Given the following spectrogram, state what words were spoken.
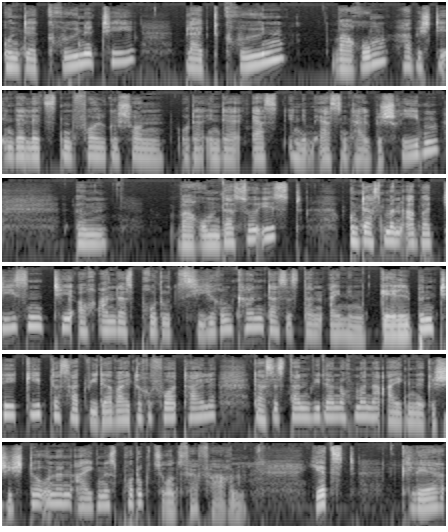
Und der grüne Tee bleibt grün, Warum habe ich dir in der letzten Folge schon oder in der erst in dem ersten Teil beschrieben, ähm, warum das so ist? Und dass man aber diesen Tee auch anders produzieren kann, dass es dann einen gelben Tee gibt, das hat wieder weitere Vorteile, das ist dann wieder nochmal eine eigene Geschichte und ein eigenes Produktionsverfahren. Jetzt klär,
